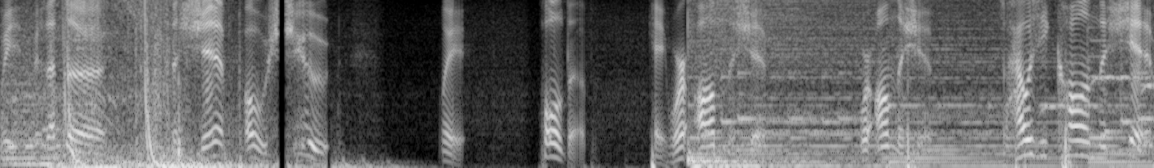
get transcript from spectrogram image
Wait, is that the the ship? Oh shoot! Wait, hold up. Okay, we're on the ship. We're on the ship. So how is he calling the ship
